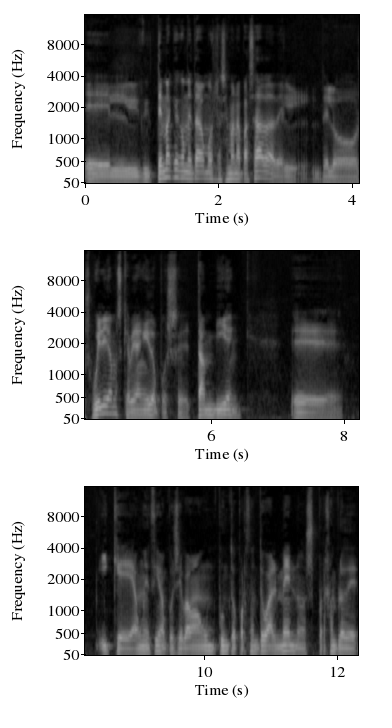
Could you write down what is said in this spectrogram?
El tema que comentábamos la semana pasada del, de los Williams que habían ido pues eh, tan bien eh, y que aún encima pues llevaban un punto porcentual menos por ejemplo de,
